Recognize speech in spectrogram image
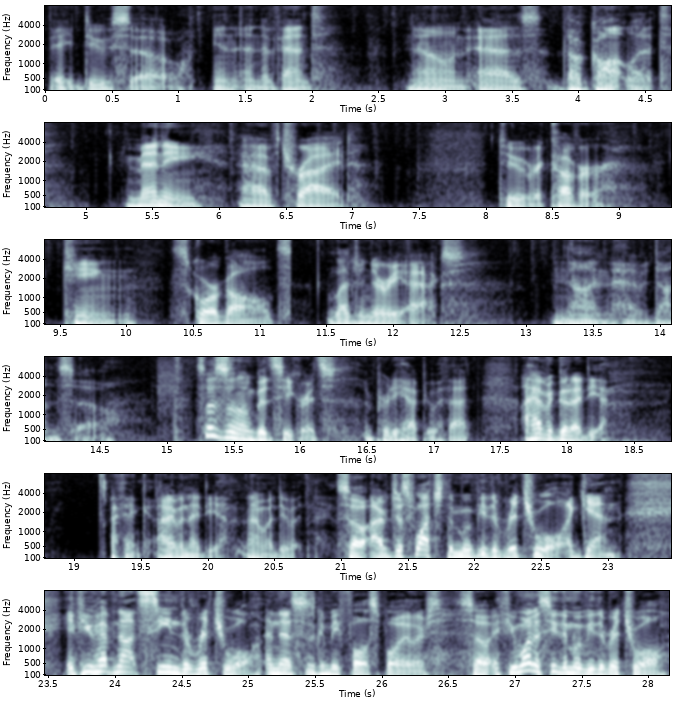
They do so in an event known as the Gauntlet. Many have tried to recover King Skorgald's legendary axe. None have done so. So, this is some good secrets. I'm pretty happy with that. I have a good idea. I think I have an idea. I want to do it. So I've just watched the movie The Ritual again. If you have not seen The Ritual, and this is going to be full of spoilers, so if you want to see the movie The Ritual,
